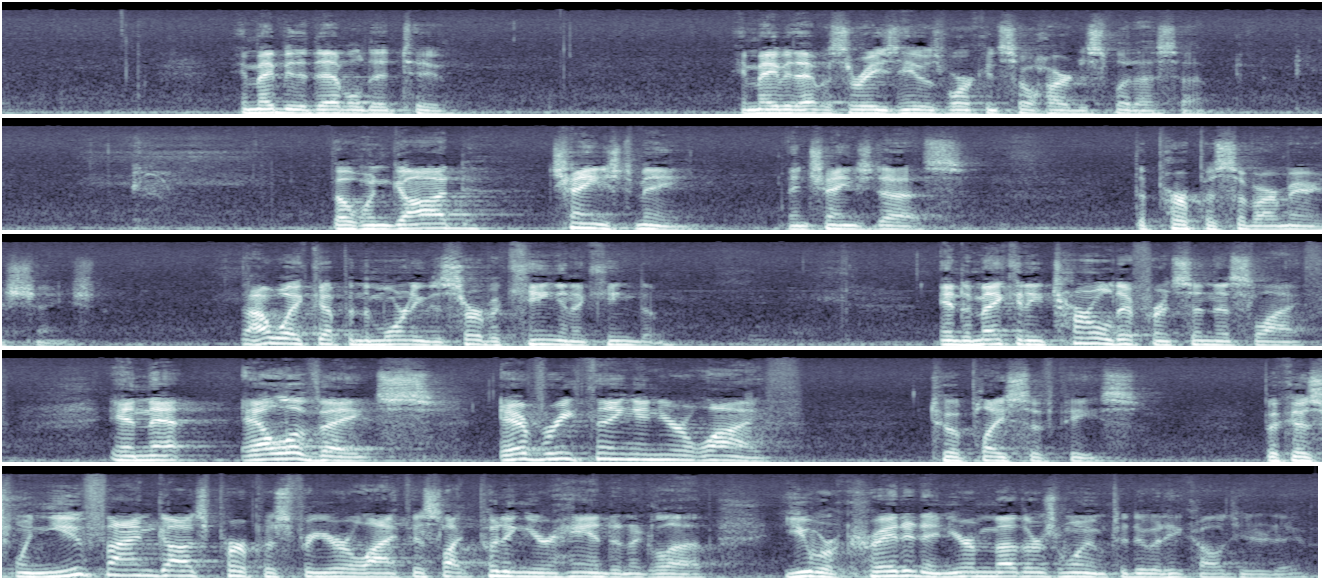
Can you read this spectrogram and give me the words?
And maybe the devil did too. And maybe that was the reason he was working so hard to split us up. But when God changed me and changed us, the purpose of our marriage changed. I wake up in the morning to serve a king and a kingdom and to make an eternal difference in this life. And that elevates everything in your life to a place of peace. Because when you find God's purpose for your life, it's like putting your hand in a glove. You were created in your mother's womb to do what He called you to do.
